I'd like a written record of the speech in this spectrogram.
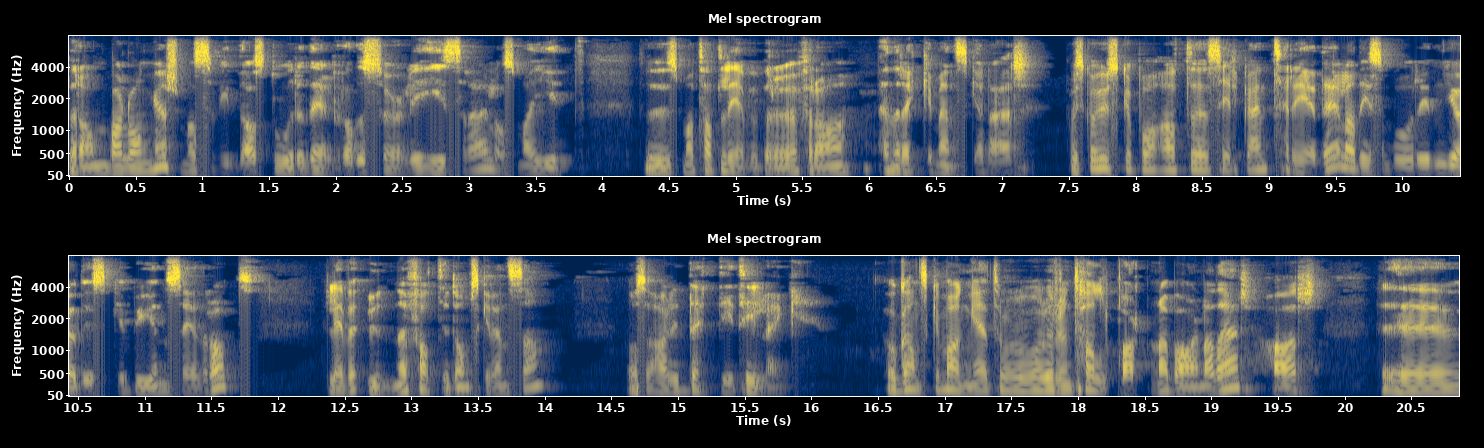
brannballonger som har svidd av store deler av det sørlige Israel, og som har, gitt, som har tatt levebrødet fra en rekke mennesker der. Vi skal huske på at eh, ca. en tredel av de som bor i den jødiske byen Sedrot, lever under fattigdomsgrensa, og så har de dette i tillegg. Og ganske mange, jeg tror rundt halvparten av barna der, har, eh,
